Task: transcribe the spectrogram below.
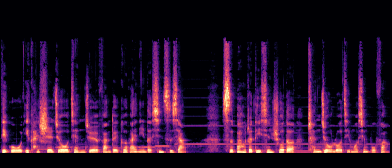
蒂谷一开始就坚决反对哥白尼的新思想，死抱着地心说的陈旧逻辑模型不放。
